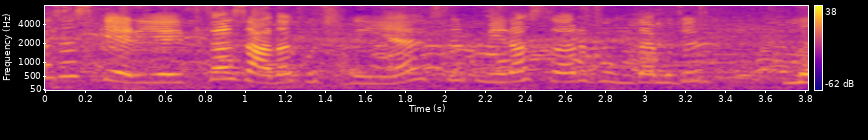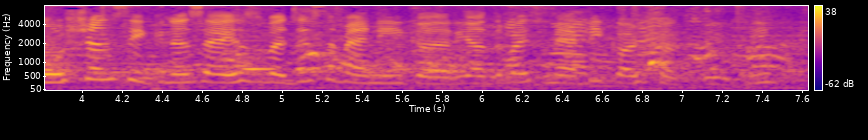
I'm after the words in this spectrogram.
सा स्केरी है, इतना ज़्यादा कुछ नहीं है। सिर्फ़ मेरा सर घूमता है, मुझे मोशन सिकनेस है, इस वजह से मैं नहीं कर रही अदरवाइज़ मैं भी कर सकती थी।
